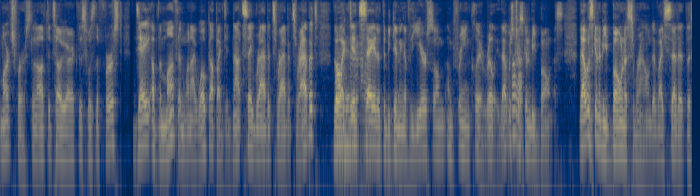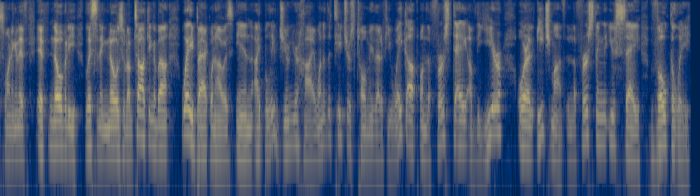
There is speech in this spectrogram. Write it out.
March 1st. And I'll have to tell you, Eric, this was the first day of the month. And when I woke up, I did not say rabbits, rabbits, rabbits, though Oh, I did say it at the beginning of the year. So I'm, I'm free and clear, really. That was just Alright. going to be bonus. That was going to be bonus round if I said it this morning. And if, if nobody listening knows what I'm talking about, way back when I was in, I believe, junior high, one of the teachers told me that if you wake up on the first day of the year or each month and the first thing that you say vocally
